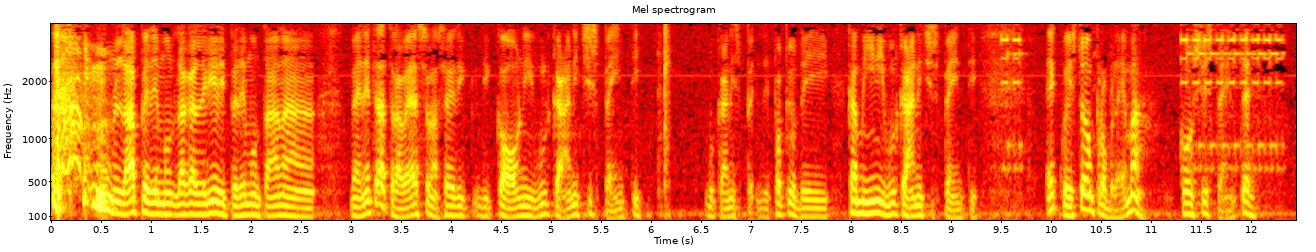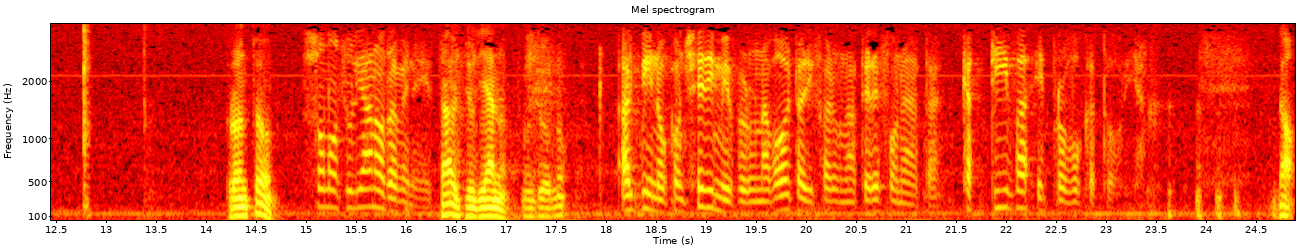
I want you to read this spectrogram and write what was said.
la, Pedemon- la, galleria di Pedemontana Veneta attraversa una serie di, di coni vulcanici spenti, vulcani spenti, proprio dei camini vulcanici spenti. E questo è un problema consistente. Pronto? Sono Giuliano da Venezia. Ciao Giuliano. Buongiorno. Albino, concedimi per una volta di fare una telefonata cattiva e provocatoria. No,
